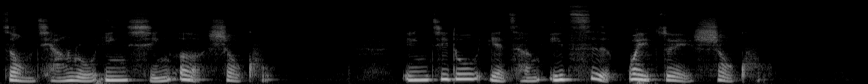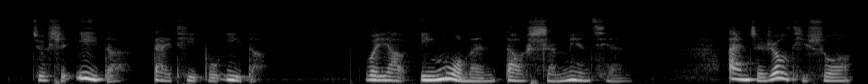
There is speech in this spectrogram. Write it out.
总强如因行恶受苦。因基督也曾一次为罪受苦，就是义的代替不义的，为要引我们到神面前。按着肉体说，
